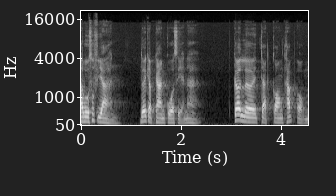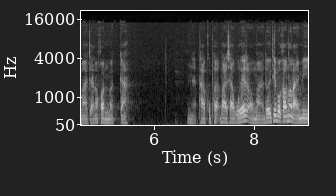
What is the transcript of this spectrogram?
อบูซุฟยานด้วยกับการกลัวเสียหน้า ก็เลยจัดกองทัพออกมาจากนครมักกะเนี่ยพาพาชาวกุเรชออกมา โดยที่พวกเขาทั้งหลายมี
